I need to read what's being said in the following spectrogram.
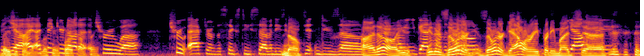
But yeah, I, I think you're not a, a true uh, true actor of the 60s, 70s No. if you didn't do Zone. I know. I mean, you gotta either zone or, zone. zone or gallery, pretty much. Gallery. Uh,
